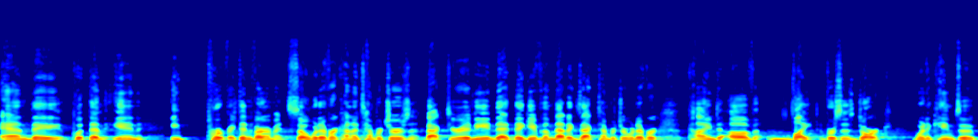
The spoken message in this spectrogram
and they put them in a perfect environment. So whatever kind of temperatures bacteria need, that they gave them that exact temperature. Whatever kind of light versus dark, when it came to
